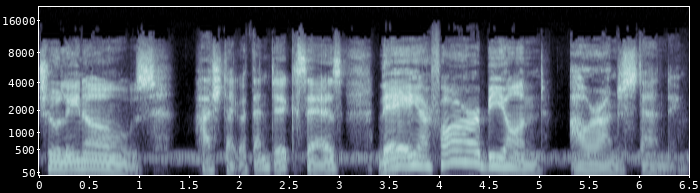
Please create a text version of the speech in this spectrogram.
truly knows. Hashtag authentic says they are far beyond our understanding.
